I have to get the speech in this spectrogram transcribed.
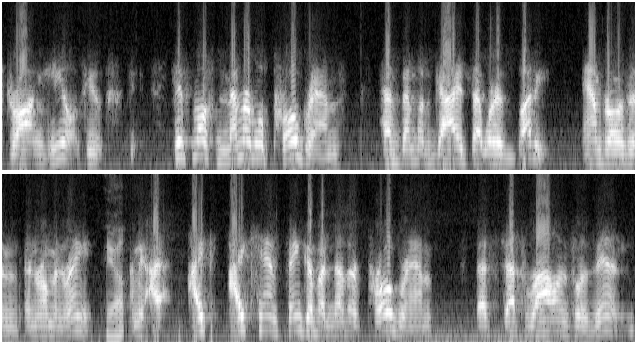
strong heels. He, his most memorable programs have been with guys that were his buddies, Ambrose and, and Roman Reigns. Yep. I mean, I, I, I can't think of another program that Seth Rollins was in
